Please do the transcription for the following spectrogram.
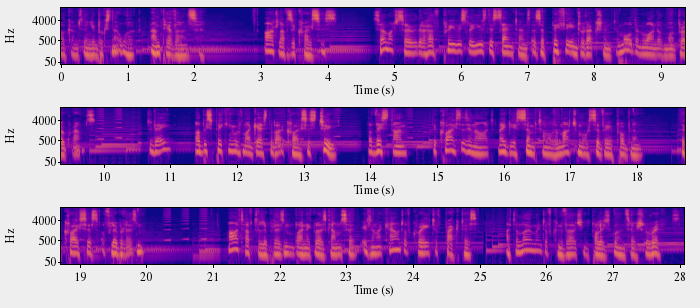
Welcome to the New Books Network. I'm Pierre d'Alancaisez. Art loves a crisis. So much so that I have previously used this sentence as a pithy introduction to more than one of my programs. Today, I'll be speaking with my guest about crisis too, but this time, the crisis in art may be a symptom of a much more severe problem the crisis of liberalism. Art After Liberalism by Nicholas Gamso is an account of creative practice at a moment of converging political and social rifts.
